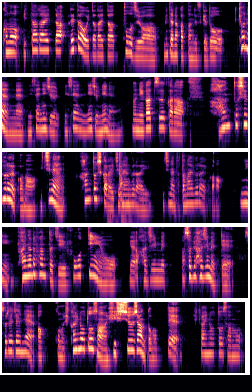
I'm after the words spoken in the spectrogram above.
このいただいた、レターをいただいた当時は見てなかったんですけど、去年ね、2020 2022年の2月から半年ぐらいかな。1年、半年から1年ぐらい、1年経たないぐらいかな。に、ファイナルファンタジー14をや始め、遊び始めて、それでね、あ、この光のお父さん必修じゃんと思って、光のお父さんも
